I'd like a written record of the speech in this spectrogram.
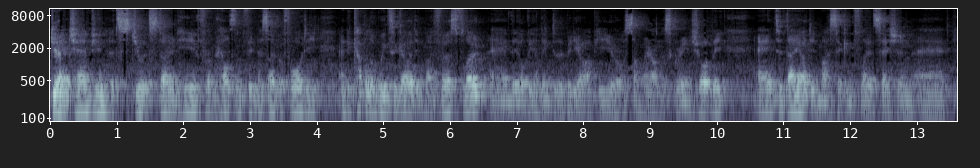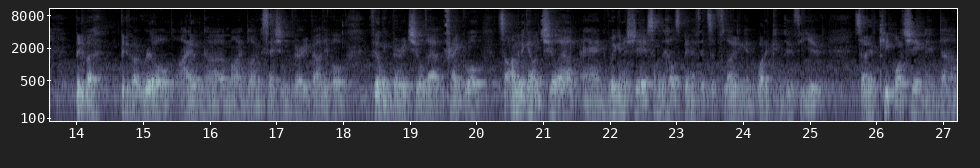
G'day champion, it's Stuart Stone here from Health and Fitness Over 40 and a couple of weeks ago I did my first float and there'll be a link to the video up here or somewhere on the screen shortly and today I did my second float session and a bit of a bit of a real eye-opener, mind-blowing session, very valuable, feeling very chilled out and tranquil. So I'm going to go and chill out and we're going to share some of the health benefits of floating and what it can do for you. So keep watching and um,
